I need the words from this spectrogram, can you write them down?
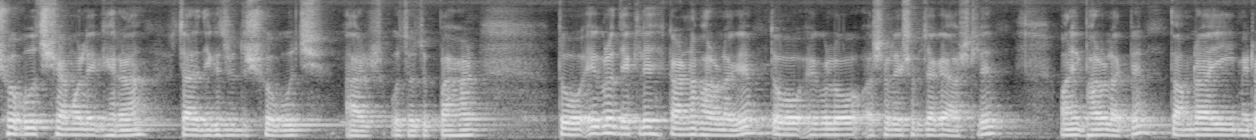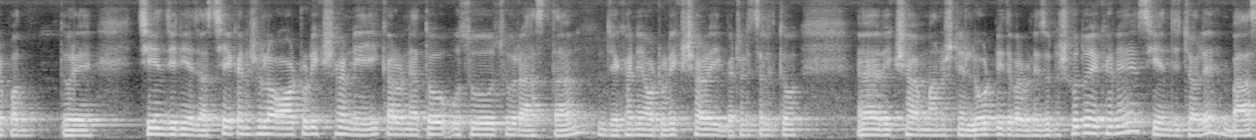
সবুজ শ্যামলে ঘেরা, চারিদিকে শুধু সবুজ আর উঁচু উঁচু পাহাড়। তো এগুলো দেখলে কার না ভালো লাগে। তো এগুলো আসলে এসব জায়গায় আসলে অনেক ভালো লাগবে। তো আমরা এই মেট্রোপথ ধরে সিএনজি নিয়ে যাচ্ছি। এখানে আসলে অটো রিক্সা নেই, কারণ এত উঁচু উঁচু রাস্তা, যেখানে অটো রিক্সার এই ব্যাটারি চালিত রিক্সা মানুষ নিয়ে লোড নিতে পারবেন। এই জন্য শুধু এখানে সিএনজি চলে, বাস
